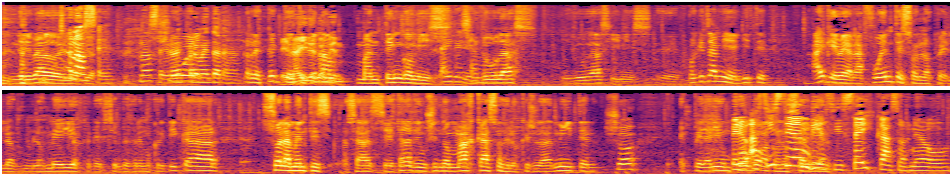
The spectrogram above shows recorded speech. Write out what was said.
un derivado de Yo no sé, no sé, no nada. Respecto El a este aire tema, también. mantengo mis, dudas, mis dudas y mis... eh, porque también, viste, hay que ver, las fuentes son los, pe- los, los medios que siempre solemos criticar, solamente, o sea, se están atribuyendo más casos de los que ellos admiten. Yo esperaría un Pero poco a así sean bien. 16 casos, no.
